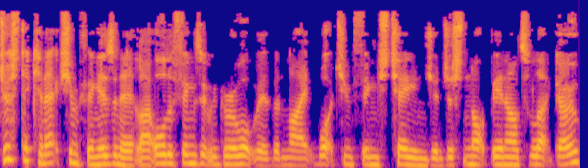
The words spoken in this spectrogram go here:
just a connection thing, isn't it? Like all the things that we grew up with and like watching things change and just not being able to let go.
